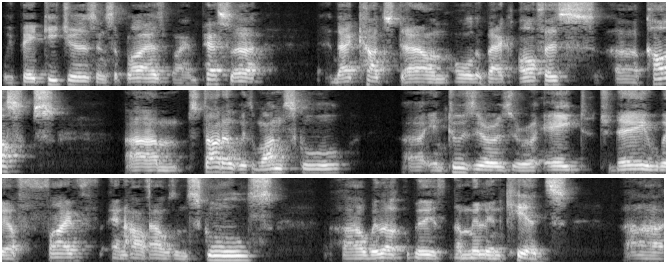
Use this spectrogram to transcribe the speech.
we pay teachers and suppliers by M-Pesa. That cuts down all the back office uh, costs. Um, started with one school uh, in 2008. Today we have five and a half thousand schools uh, with, a, with a million kids uh,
